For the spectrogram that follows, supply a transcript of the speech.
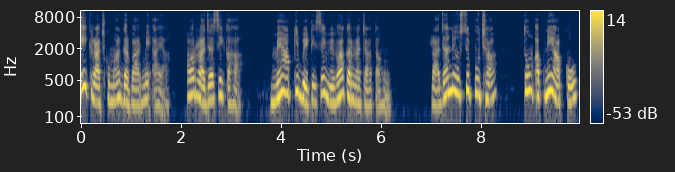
एक राजकुमार दरबार में आया और राजा से कहा, मैं आपकी बेटी से विवाह करना चाहता हूँ। राजा ने उससे पूछा, तुम अपने आप को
